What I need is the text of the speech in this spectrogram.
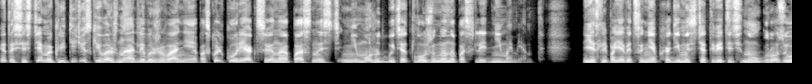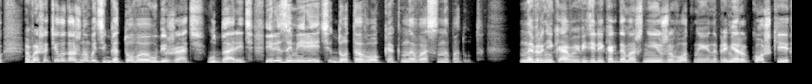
Эта система критически важна для выживания, поскольку реакция на опасность не может быть отложена на последний момент. Если появится необходимость ответить на угрозу, ваше тело должно быть готово убежать, ударить или замереть до того, как на вас нападут. Наверняка вы видели, как домашние животные, например, кошки,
